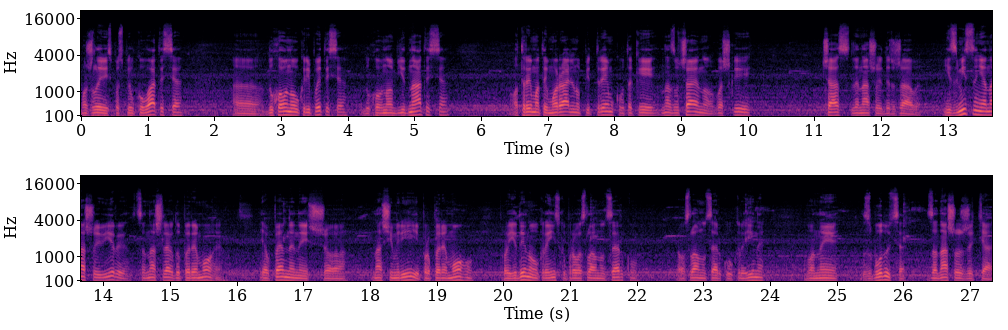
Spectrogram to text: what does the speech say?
можливість поспілкуватися, е, духовно укріпитися, духовно об'єднатися отримати моральну підтримку в такий надзвичайно важкий час для нашої держави. І зміцнення нашої віри це наш шлях до перемоги. Я впевнений, що наші мрії про перемогу, про єдину українську православну церкву, православну церкву України, вони збудуться за нашого життя.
